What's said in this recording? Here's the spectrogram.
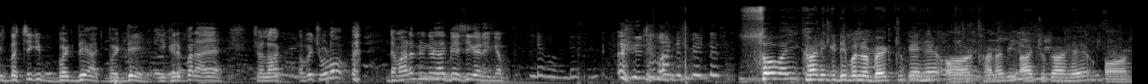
इस बच्चे की बर्थडे आज बर्थडे ये घर पर आया है। चला अबे छोड़ो। टमाटर फिंगर के साथ ऐसी करेंगे अब सो so, भाई खाने की टेबल पर बैठ चुके हैं और खाना भी आ चुका है और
